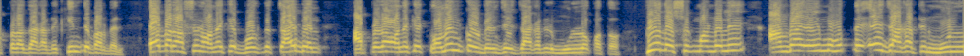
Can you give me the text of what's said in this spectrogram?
আপনারা জায়গাটা কিনতে পারবেন। এবার আসুন, অনেকে বলতে চাইবেন আপনারা অনেকে কমেন্ট করবেন যে জায়গাটির মূল্য কত। প্রিয় দর্শক মন্ডলী আমরা এই মুহূর্তে এই জায়গাটির মূল্য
